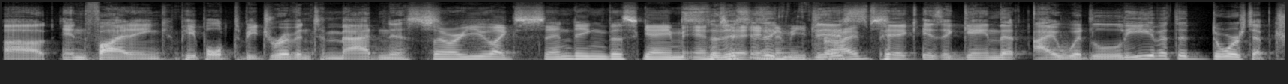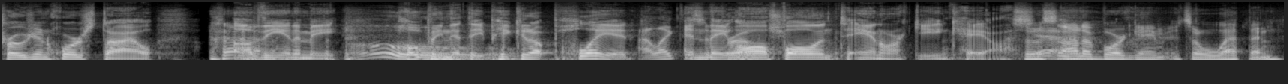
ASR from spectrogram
uh, infighting, people to be driven to madness. So are you like sending this game into So this is enemy a, tribes? this pick is a game that I would leave at the doorstep, Trojan horse style, of the enemy, hoping that they pick it up, play it, I like this and they all fall into anarchy and chaos. so it's not a board game; it's a weapon.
